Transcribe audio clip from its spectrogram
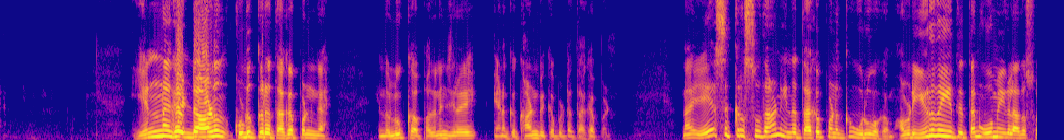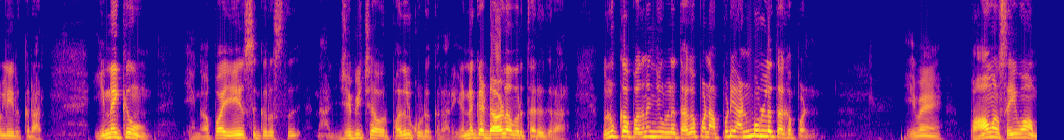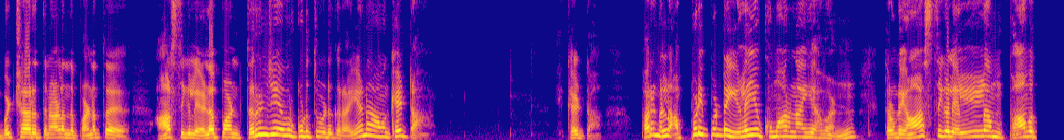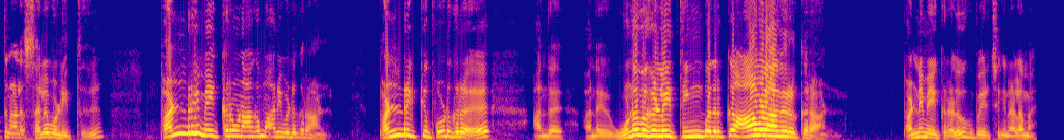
என்ன கேட்டாலும் கொடுக்குற தகப்பனுங்க. இந்த லூக்கா பதினஞ்சிலே எனக்கு காண்பிக்கப்பட்ட தகப்பன். நான் ஏசு கிறிஸ்து தான் இந்த தகப்பனுக்கு உருவகம். அவருடைய இருதயத்தை தான் ஓமைகளாக சொல்லியிருக்கிறார். இன்றைக்கும் எங்கள் அப்பா ஏசு கிறிஸ்து நான் ஜெபிச்சு அவர் பதில் கொடுக்கிறார். என்ன கேட்டாலும் அவர் தருகிறார். இந்த லூக்கா பதினஞ்சு உள்ள தகப்பன் அப்படி அன்புள்ள தகப்பன். இவன் பாவம் செய்வான் அபட்சாரத்தினால் அந்த பணத்தை ஆஸ்திகளை இழப்பான்னு தெரிஞ்சே அவர் கொடுத்து விடுகிறார். ஏன்னா அவன் கேட்டான். கேட்டான். பாருங்கள் அப்படிப்பட்ட இளைய குமாரனாகி அவன் தன்னுடைய ஆஸ்திகள் எல்லாம் பாவத்தினால செலவழித்து பன்றி மேய்க்கிறவனாக மாறிவிடுகிறான். பன்றிக்கு போடுகிற அந்த அந்த உணவுகளை தின்பதற்கு ஆவலாக இருக்கிறான். பண்ணி மேய்க்கிற அளவுக்கு போயிடுச்சுங்க நிலைமை.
